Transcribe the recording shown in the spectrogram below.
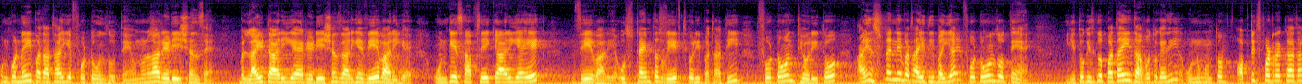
उनको नहीं पता था ये फोटोन्स होते हैं। उन्होंने कहा रेडिएशंस हैं। लाइट आ रही है रेडिएशंस आ रही है वेव आ रही है। उनके हिसाब से क्या आ रही है? एक वेव आ रही है। उस टाइम तक वेव थ्योरी पता थी। फोटोन थ्योरी तो आइंस्टाइन ने बताई थी, भैया फोटोन्स होते हैं। ये तो किसी को पता ही था। वो तो कहती उन, उन तो ऑप्टिक्स पढ़ रखा था।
